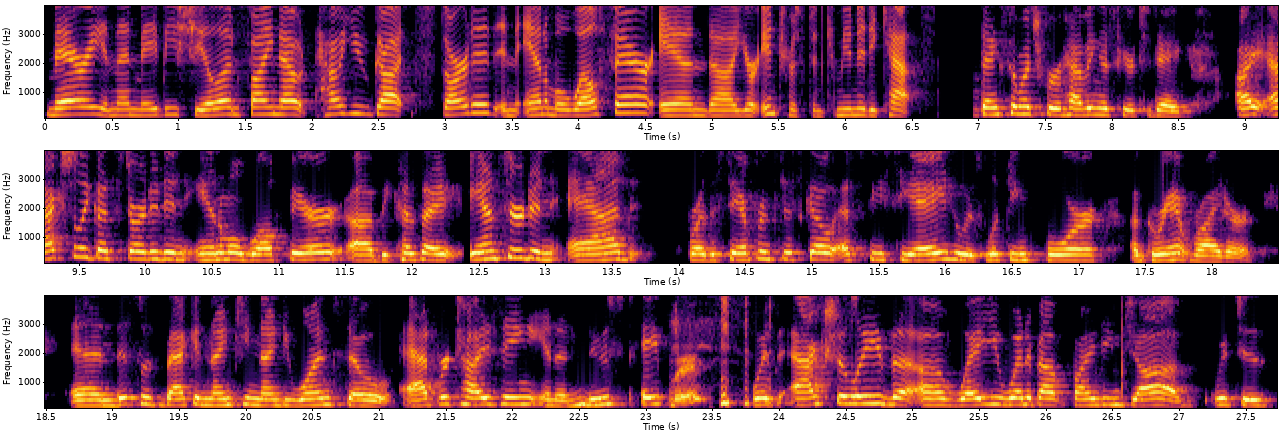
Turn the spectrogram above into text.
Mary and then maybe Sheila and find out how you got started in animal welfare and uh, your interest in community cats. Thanks so much for having us here today. I actually got started in animal welfare uh, because I answered an ad for the San Francisco SPCA who was looking for a grant writer. And this was back in 1991. So advertising in a newspaper was actually the uh, way you went about finding jobs, which is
